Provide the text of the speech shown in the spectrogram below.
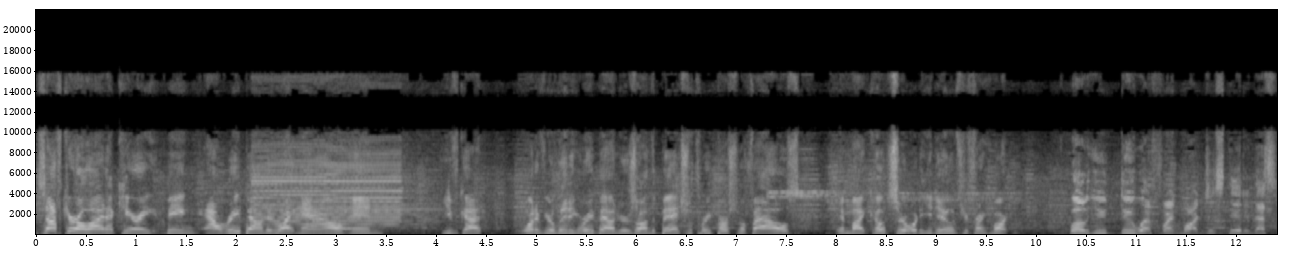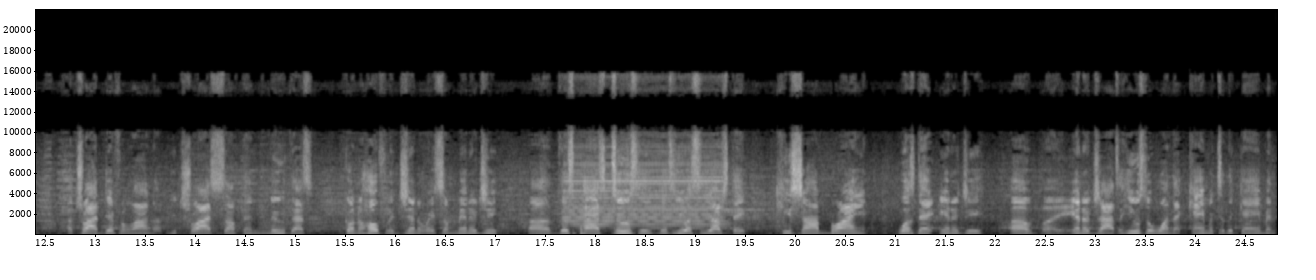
South Carolina, Kerry, being out rebounded right now, and you've got one of your leading rebounders on the bench with three personal fouls in Maik Kotsar. What do you do if you're Frank Martin? Well, you do what Frank Martin just did, and that's a try a different lineup. You try something new that's going to hopefully generate some energy. Uh, this past Tuesday against USC Upstate, Keyshawn Bryant was that energy uh, energizer. He was the one that came into the game and,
